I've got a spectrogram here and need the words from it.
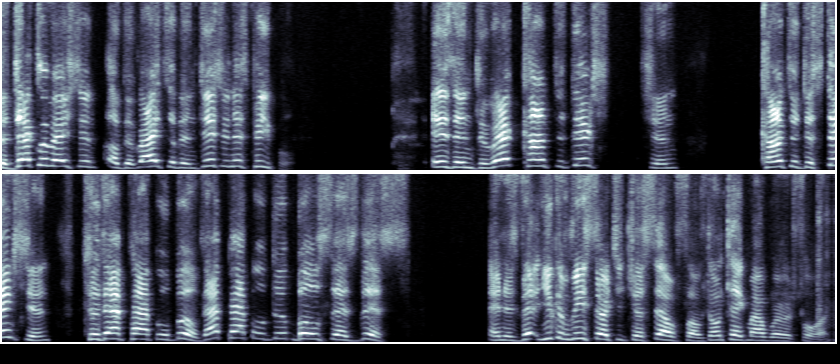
The Declaration of the Rights of Indigenous People is in direct contradiction, contradistinction to that papal bull. That papal bull says this, and it's you can research it yourself, folks. Don't take my word for it.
